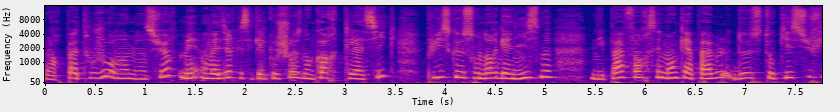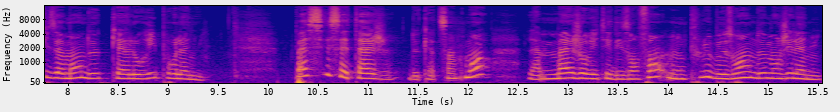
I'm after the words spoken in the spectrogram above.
alors pas toujours, hein, bien sûr, mais on va dire que c'est quelque chose d'encore classique, puisque son organisme n'est pas forcément capable de stocker suffisamment de calories pour la nuit. Passé cet âge de 4-5 mois, la majorité des enfants n'ont plus besoin de manger la nuit.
